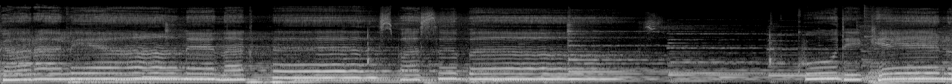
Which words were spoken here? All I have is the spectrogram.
Karalienė naktis pasibels, kūdikėliui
